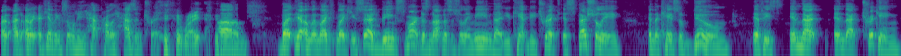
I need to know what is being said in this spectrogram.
I, I, I can't think of someone he ha- probably hasn't tricked, right? Um, but yeah, and then like like you said, being smart does not necessarily mean that you can't be tricked, especially in the case of Doom. If he's in that in that tricking,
